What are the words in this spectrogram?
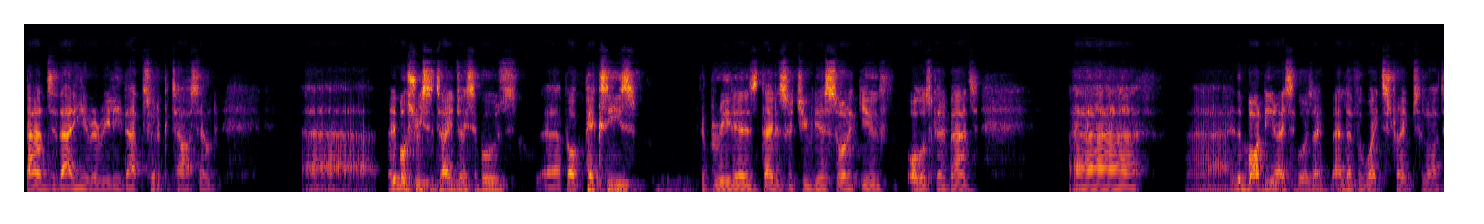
bands of that era, really, that sort of guitar sound. Uh, in most recent times, I suppose, uh, Pixies, The Breeders, Dinosaur Jr., Sonic Youth, all those kind of bands. Uh, uh, in the modern era, I suppose I, I love the White Stripes a lot.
